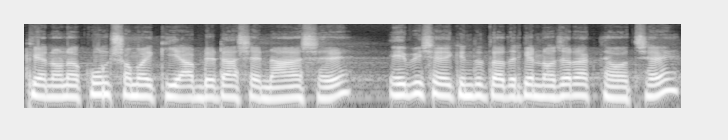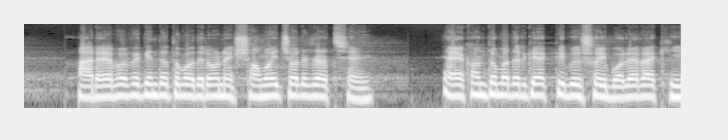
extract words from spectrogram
কেননা কোন সময় কি আপডেট আসে, না আসে এই বিষয়ে কিন্তু তাদেরকে নজর রাখতে হচ্ছে। আর এভাবে কিন্তু তোমাদের অনেক সময় চলে যাচ্ছে। এখন তোমাদেরকে একটি বিষয় বলে রাখি,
